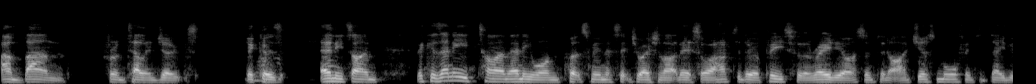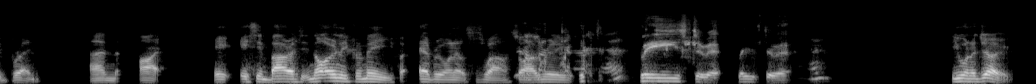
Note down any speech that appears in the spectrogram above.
am banned from telling jokes because anytime because anytime anyone puts me in a situation like this or I have to do a piece for the radio or something, I just morph into David Brent and I it, it's embarrassing not only for me, for everyone else as well. So I really Please do it. Please do it. you want a joke?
